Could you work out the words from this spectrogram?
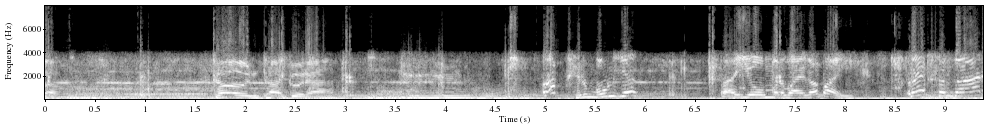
बाबा कौन ठाकुर फिर मुड़ गया। भाई यो मरवाएगा भाई। अरे सरदार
